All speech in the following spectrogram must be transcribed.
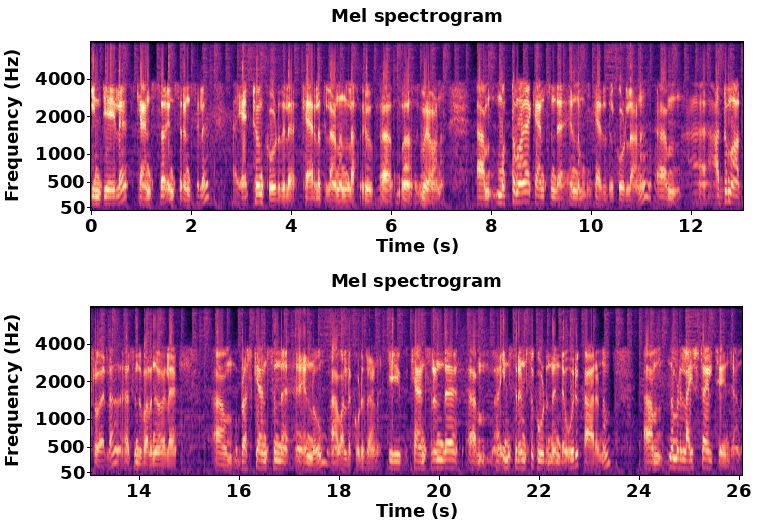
ഇന്ത്യയിലെ ക്യാൻസർ ഇൻസിഡൻസിൽ ഏറ്റവും കൂടുതൽ കേരളത്തിലാണെന്നുള്ള ഒരു വിവരമാണ്. മൊത്തമായ ക്യാൻസറിന്റെ എണ്ണം കേരളത്തിൽ കൂടുതലാണ്. അതുമാത്രമല്ല സിന്ധു പറഞ്ഞ പോലെ ബ്രസ്റ്റ് ക്യാൻസറിന്റെ എണ്ണവും വളരെ കൂടുതലാണ്. ഈ ക്യാൻസറിന്റെ ഇൻസിഡൻസ് കൂടുന്നതിന്റെ ഒരു കാരണം നമ്മുടെ ലൈഫ് സ്റ്റൈൽ ചേഞ്ച് ആണ്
